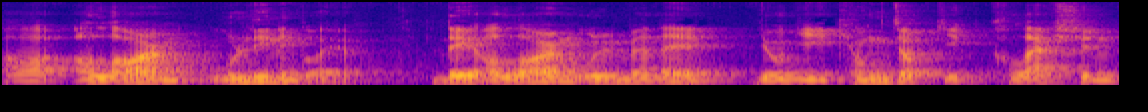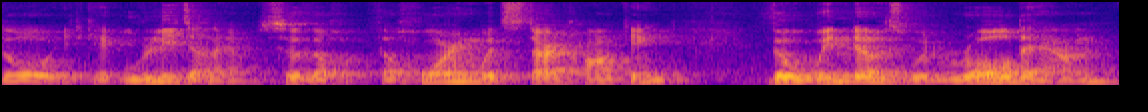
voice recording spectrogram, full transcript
어, alarm 울리는 거예요. 근데 alarm 울면은 여기 경적기 collection도 이렇게 울리잖아요. So the the horn would start honking, the windows would roll down.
